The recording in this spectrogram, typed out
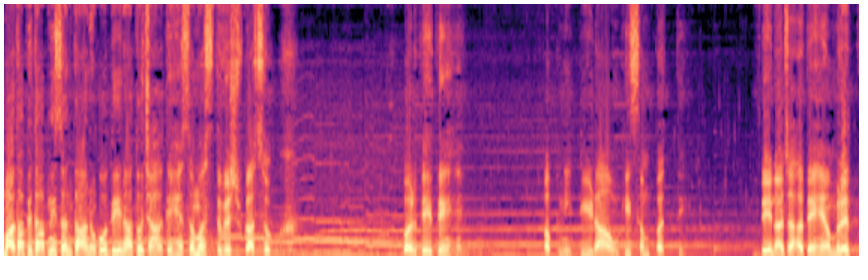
माता पिता अपनी संतानों को देना तो चाहते हैं, समस्त विश्व का सुख, पर देते हैं अपनी पीड़ाओं की संपत्ति। देना चाहते हैं अमृत,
